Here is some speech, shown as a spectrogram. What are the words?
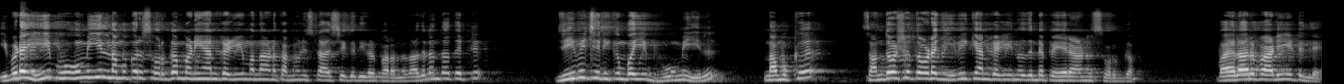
ഇവിടെ ഈ ഭൂമിയിൽ നമുക്കൊരു സ്വർഗം പണിയാൻ കഴിയുമെന്നാണ് കമ്മ്യൂണിസ്റ്റ് ആശയഗതികൾ പറഞ്ഞത്. അതിലെന്താ തെറ്റ്? ജീവിച്ചിരിക്കുമ്പോൾ ഈ ഭൂമിയിൽ നമുക്ക് സന്തോഷത്തോടെ ജീവിക്കാൻ കഴിയുന്നതിന്റെ പേരാണ് സ്വർഗം വയലാർ പാടിയിട്ടില്ലേ?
